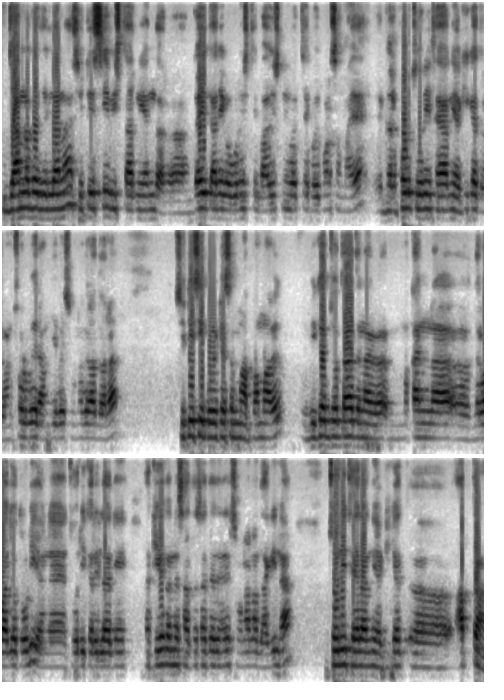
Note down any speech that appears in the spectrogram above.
જામનગર જિલ્લાના સીટીસી વિસ્તારની અંદર ગઈ તારીખ ઓગણીસથી બાવીસની વચ્ચે કોઈ પણ સમયે ઘરફોડ ચોરી થયાની હકીકત રણછોડભાઈ રામજીભાઈ સોનગરા દ્વારા સીટીસી પોલીસ સ્ટેશનમાં આપવામાં આવેલ. વિગત જોતા તેના મકાનના દરવાજો તોડી અને ચોરી કરેલાની હકીકત અને સાથે સાથે સોનાના દાગીના ચોરી થયેલાની હકીકત આપતા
